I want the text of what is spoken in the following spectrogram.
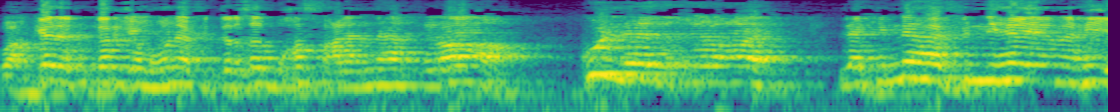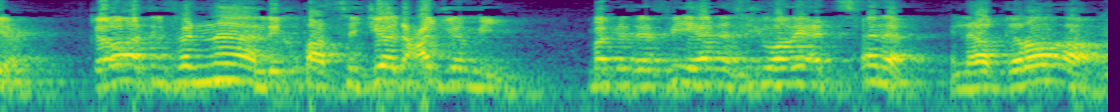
وهكذا تترجم هنا في الدراسات المخصصة على أنها قراءة. كل هذه القراءات لكنها في النهاية ما هي؟ قراءة الفنان لقطعة سجاد عجمي. مكث فيها نسيجها مئة سنة إنها قراءة.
